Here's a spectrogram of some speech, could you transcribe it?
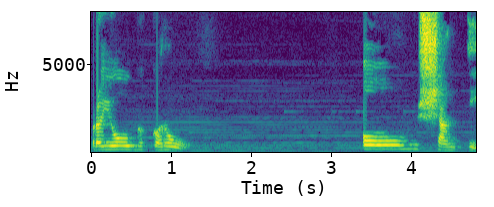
પ્રયોગ કરો. ઓમ શાંતિ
